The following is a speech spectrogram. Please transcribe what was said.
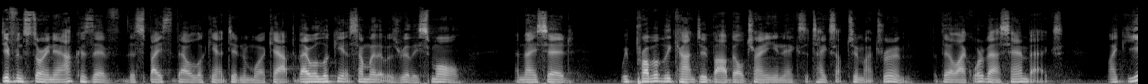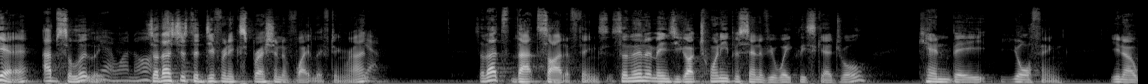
different story now because the space that they were looking at didn't work out, but they were looking at somewhere that was really small and they said, we probably can't do barbell training in there because it takes up too much room. But they're like, what about sandbags? Like, yeah, absolutely. Yeah, why not? So that's just a different expression of weightlifting, right? Yeah. So that's that side of things. So then it means you got 20% of your weekly schedule can be your thing. You know,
